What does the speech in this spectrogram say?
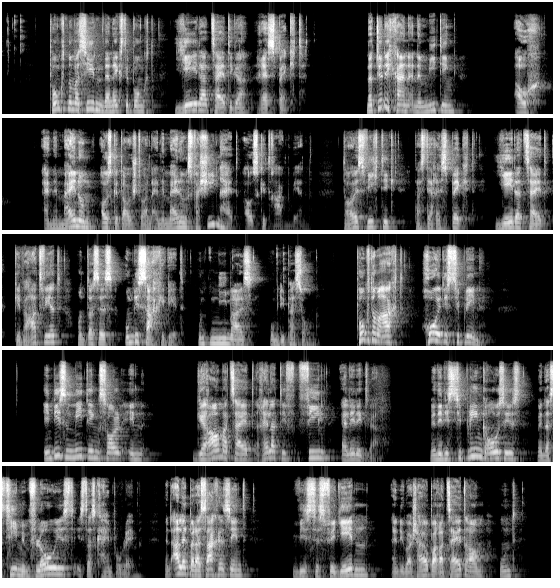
Punkt Nummer 7, der nächste Punkt, jederzeitiger Respekt. Natürlich kann in einem Meeting auch eine Meinung ausgetauscht werden, eine Meinungsverschiedenheit ausgetragen werden. Da ist wichtig, dass der Respekt jederzeit gewahrt wird und dass es um die Sache geht und niemals um die Person. Punkt Nummer 8, hohe Disziplin. In diesem Meeting soll in geraumer Zeit relativ viel erledigt werden. Wenn die Disziplin groß ist, wenn das Team im Flow ist, ist das kein Problem. Wenn alle bei der Sache sind, ist es für jeden ein überschaubarer Zeitraum und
